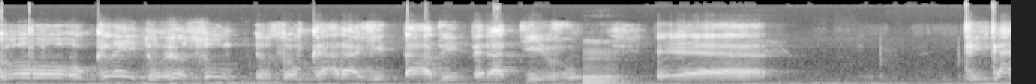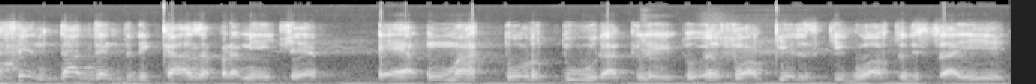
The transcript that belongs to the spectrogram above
Ô, Cleito, eu sou, eu sou um cara agitado, imperativo. Hum. É, Ficar sentado dentro de casa, para mim, é, é uma tortura, Cleito. Eu sou aqueles que gostam de sair,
